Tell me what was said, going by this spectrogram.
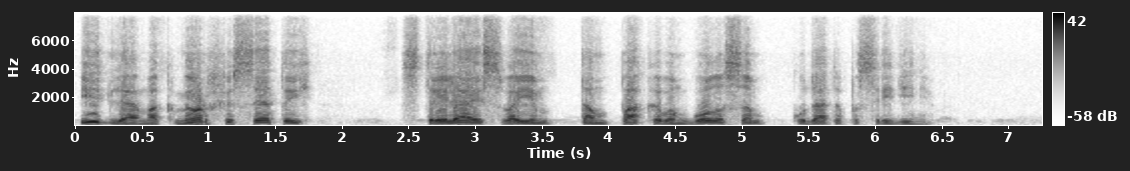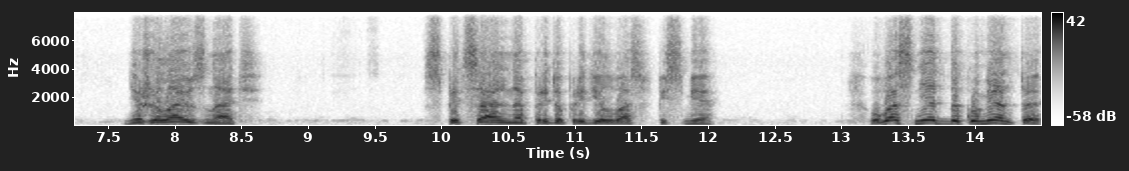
и для МакМёрфи с этой, стреляя своим тампаковым голосом куда-то посредине. «Не желаю знать. Специально предупредил вас в письме. У вас нет документа,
